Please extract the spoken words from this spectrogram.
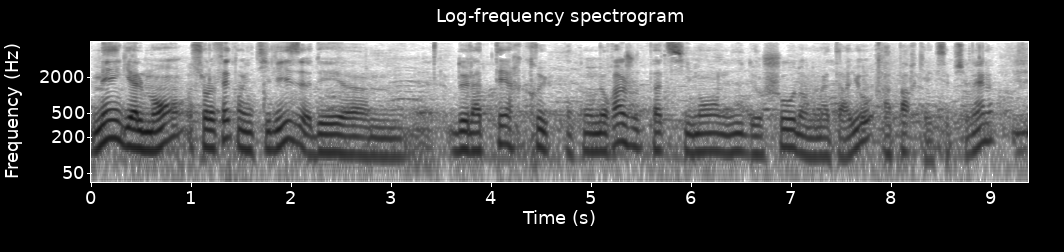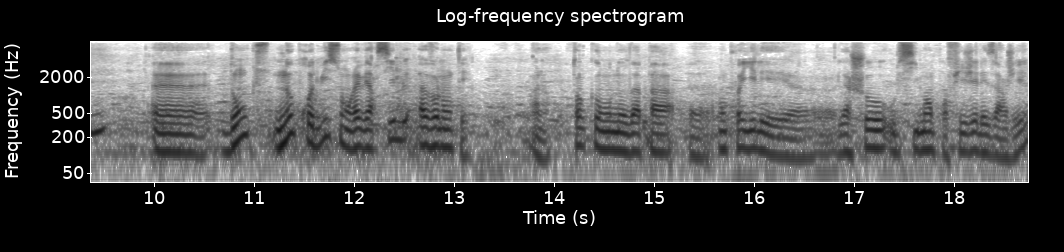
Mais également sur le fait qu'on utilise des, euh, de la terre crue. Donc on ne rajoute pas de ciment ni de chaux dans nos matériaux, à part qui est exceptionnel. Mhm. Euh, donc nos produits sont réversibles à volonté. Tant qu'on ne va pas euh, employer les, euh, la chaux ou le ciment pour figer les argiles,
